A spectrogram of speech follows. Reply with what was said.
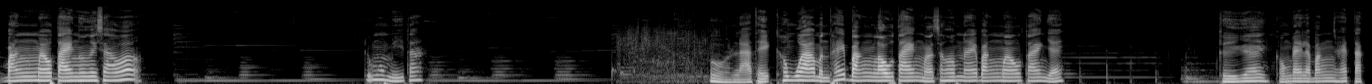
băng mau tan hơn hay sao á. Đúng không vậy ta? Ồ lạ thiệt. Hôm qua mình thấy băng lâu tan mà sao hôm nay băng mau tan vậy? Kỳ ghê. Còn đây là băng hải tặc.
